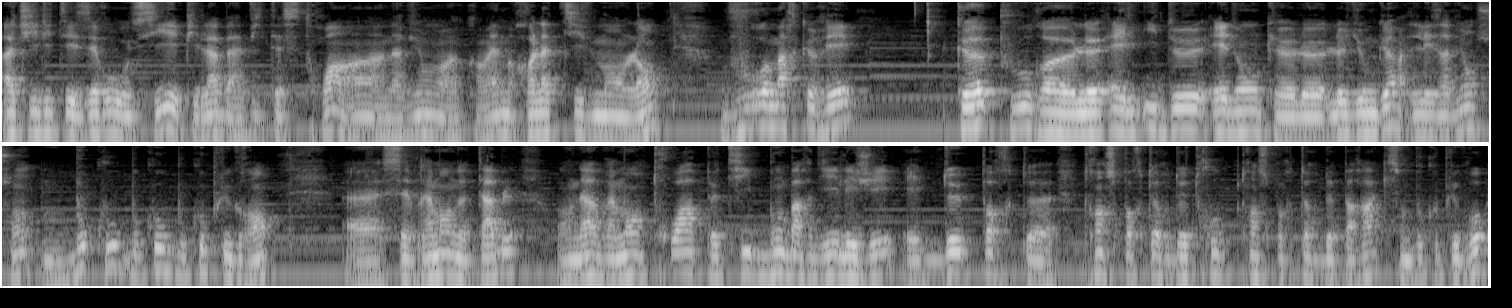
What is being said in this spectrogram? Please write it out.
agilité 0 aussi, et puis là, bah, vitesse 3, hein, un avion euh, quand même relativement lent. Vous remarquerez que pour euh, le LI2 et donc euh, le, le Younger, les avions sont beaucoup, beaucoup, beaucoup plus grands. Euh, c'est vraiment notable. On a vraiment trois petits bombardiers légers et deux portes euh, transporteurs de troupes, transporteurs de para qui sont beaucoup plus gros.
